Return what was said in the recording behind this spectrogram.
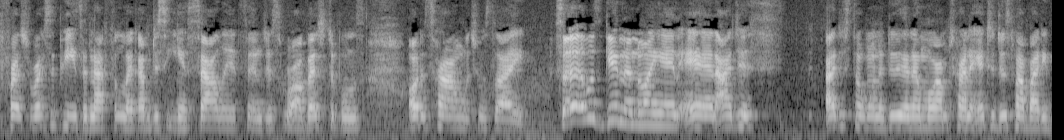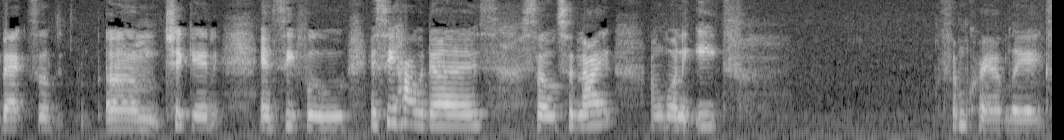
fresh recipes and not feel like i'm just eating salads and just raw vegetables all the time which was like so it was getting annoying and i just i just don't want to do that anymore i'm trying to introduce my body back to um chicken and seafood and see how it does. So tonight i'm going to eat some crab legs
